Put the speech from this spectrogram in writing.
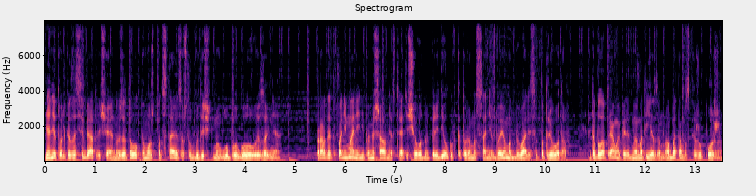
Я не только за себя отвечаю, но и за того, кто может подставиться, чтобы вытащить мою глупую голову из огня. Правда, это понимание не помешало мне встрять еще в одну переделку, в которой мы с Саней вдвоем отбивались от патриотов. Это было прямо перед моим отъездом, но об этом расскажу позже.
